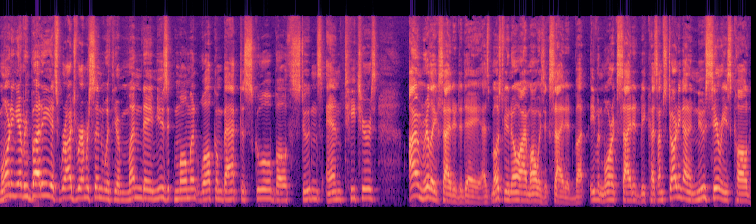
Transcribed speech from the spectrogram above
morning, everybody. It's Roger Emerson with your Monday Music Moment. Welcome back to school, both students and teachers. I'm really excited today. As most of you know, I'm always excited, but even more excited because I'm starting on a new series called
